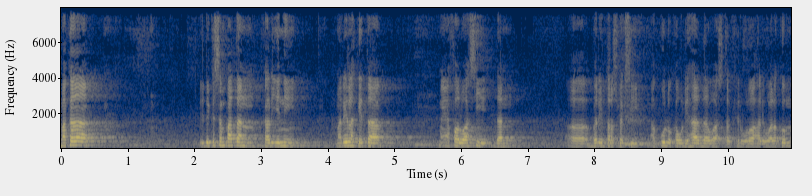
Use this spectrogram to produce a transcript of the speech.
Maka di kesempatan kali ini marilah kita mengevaluasi dan e, berintrospeksi. Aku lu qauli hadza wa astaghfirullah li wa lakum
